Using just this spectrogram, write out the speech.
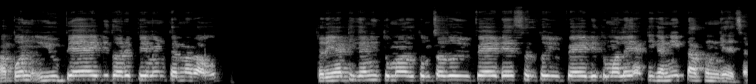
आपण युपीआय आयडी द्वारे पेमेंट करणार आहोत. तर या ठिकाणी तुम्हाला तुमचा जो युपीआय आय डी असेल तो युपीआय आयडी तुम्हाला या ठिकाणी टाकून घ्यायचा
